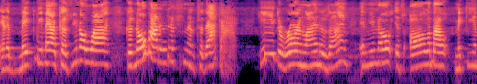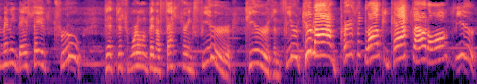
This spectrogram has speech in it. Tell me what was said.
And it make me mad because you know why? Because nobody listening to that guy. He the roaring lion of Zion. And you know, it's all about Mickey and Minnie. They say it's true that this world has been a festering fear, tears and fear too long. Perfect love can cast out all fear.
